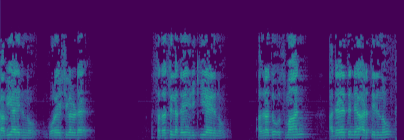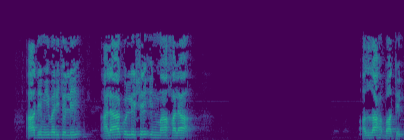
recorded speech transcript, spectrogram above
കവിയായിരുന്നു. കുറേശികളുടെ സദസ്സിൽ അദ്ദേഹം ഇരിക്കുകയായിരുന്നു. അതിലത്ത് ഉസ്മാൻ അദ്ദേഹത്തിന്റെ അടുത്തിരുന്നു. ആദ്യം ഈ വരി ചൊല്ലി അലാ കുല്ലി ഇൻ മാ ഹല അള്ളാഹ് ബാത്തിൽ.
